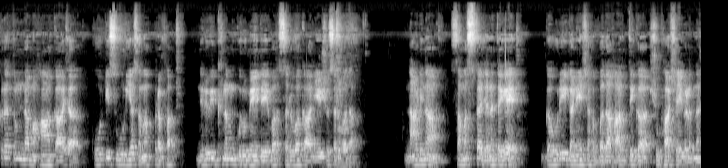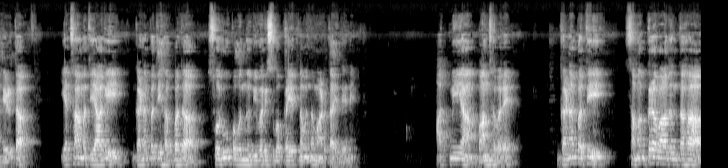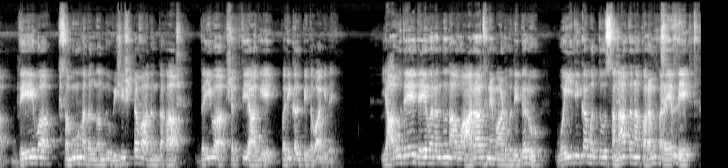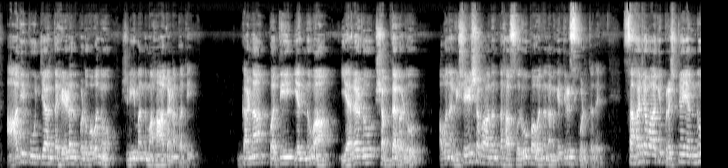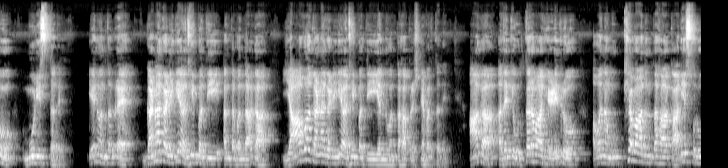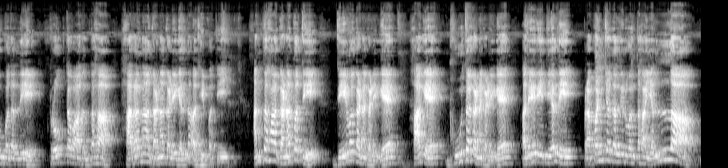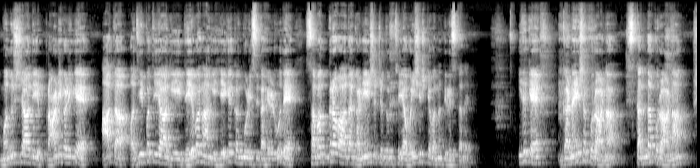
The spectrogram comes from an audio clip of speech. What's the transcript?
ವಕ್ರತುಂಡ ಮಹಾಕಾಯ ಕೋಟಿ ಸೂರ್ಯ ಸಮಪ್ರಭ ನಿರ್ವಿಘ್ನಂ ಗುರು ಮೇ ದೇವ ಸರ್ವ ಕಾರ್ಯೇಷು ಸರ್ವದ. ನಾಡಿನ ಸಮಸ್ತ ಜನತೆಗೆ ಗೌರಿ ಗಣೇಶ ಹಬ್ಬದ ಹಾರ್ದಿಕ ಶುಭಾಶಯಗಳನ್ನು ಹೇಳ್ತಾ ಯಥಾಮತಿಯಾಗಿ ಗಣಪತಿ ಹಬ್ಬದ ಸ್ವರೂಪವನ್ನು ವಿವರಿಸುವ ಪ್ರಯತ್ನವನ್ನು ಮಾಡ್ತಾ ಇದ್ದೇನೆ. ಆತ್ಮೀಯ ಬಾಂಧವರೇ, ಗಣಪತಿ ಸಮಗ್ರವಾದಂತಹ ದೇವ ಸಮೂಹದಲ್ಲೊಂದು ವಿಶಿಷ್ಟವಾದಂತಹ ದೈವ ಶಕ್ತಿಯಾಗಿ ಪರಿಕಲ್ಪಿತವಾಗಿದೆ. ಯಾವುದೇ ದೇವರನ್ನು ನಾವು ಆರಾಧನೆ ಮಾಡುವುದಿದ್ದರೂ ವೈದಿಕ ಮತ್ತು ಸನಾತನ ಪರಂಪರೆಯಲ್ಲಿ ಆದಿಪೂಜ್ಯ ಅಂತ ಹೇಳಲ್ಪಡುವವನು ಶ್ರೀಮನ್ ಮಹಾಗಣಪತಿ. ಗಣಪತಿ ಎನ್ನುವ ಎರಡು ಶಬ್ದಗಳು ಅವನ ವಿಶೇಷವಾದಂತಹ ಸ್ವರೂಪವನ್ನು ನಮಗೆ ತಿಳಿಸಿಕೊಡುತ್ತದೆ. ಸಹಜವಾಗಿ ಪ್ರಶ್ನೆಯನ್ನು ಮೂಡಿಸ್ತದೆ. ಏನು ಅಂತಂದ್ರೆ, ಗಣಗಳಿಗೆ ಅಧಿಪತಿ ಅಂತ ಬಂದಾಗ ಯಾವ ಗಣಗಳಿಗೆ ಅಧಿಪತಿ ಎನ್ನುವಂತಹ ಪ್ರಶ್ನೆ ಬರ್ತದೆ. ಆಗ ಅದಕ್ಕೆ ಉತ್ತರವಾಗಿ ಹೇಳಿದ್ರು, ಅವನ ಮುಖ್ಯವಾದಂತಹ ಕಾರ್ಯಸ್ವರೂಪದಲ್ಲಿ ಪ್ರೋಕ್ತವಾದಂತಹ ಹರನ ಗಣಗಳಿಗೆಲ್ಲ ಅಧಿಪತಿ. ಅಂತಹ ಗಣಪತಿ ದೇವಗಣಗಳಿಗೆ ಹಾಗೆ ಭೂತಗಣಗಳಿಗೆ ಅದೇ ರೀತಿಯಲ್ಲಿ ಪ್ರಪಂಚದಲ್ಲಿರುವಂತಹ ಎಲ್ಲ ಮನುಷ್ಯಾದಿ ಪ್ರಾಣಿಗಳಿಗೆ ಆತ ಅಧಿಪತಿಯಾಗಿ, ದೇವನಾಗಿ ಹೇಗೆ ಕಂಗೊಳಿಸಿದ ಹೇಳುವುದೇ ಸಮಗ್ರವಾದ ಗಣೇಶ ಚತುರ್ಥಿಯ ವೈಶಿಷ್ಟ್ಯವನ್ನು ತಿಳಿಸುತ್ತದೆ ಇದಕ್ಕೆ ಗಣೇಶ ಪುರಾಣ, ಸ್ಕಂದ ಪುರಾಣ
